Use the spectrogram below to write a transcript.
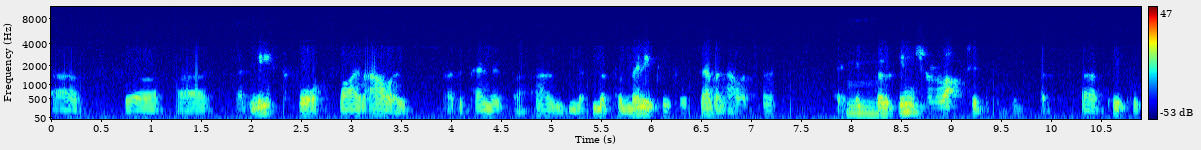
uh, for uh, at least four to five hours, uh, depending, and m- for many people, seven hours. So it's the interrupted sleep that uh, people,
